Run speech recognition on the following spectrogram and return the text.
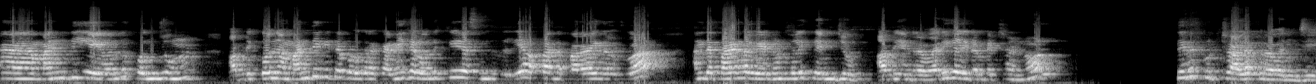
ஆஹ், மந்தியை வந்து கொஞ்சம். அப்படி கொஞ்சம் மந்தி கிட்ட கொடுக்குற கனிகள் வந்து கீழே சிந்துது இல்லையா? அப்ப அந்த பறவைகளுக்குலாம் அந்த பழங்கள் வேணும்னு சொல்லி கெஞ்சும். அப்படின்ற வரிகள் இடம்பெற்ற நூல் திருக்குற்றால பிரவஞ்சி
